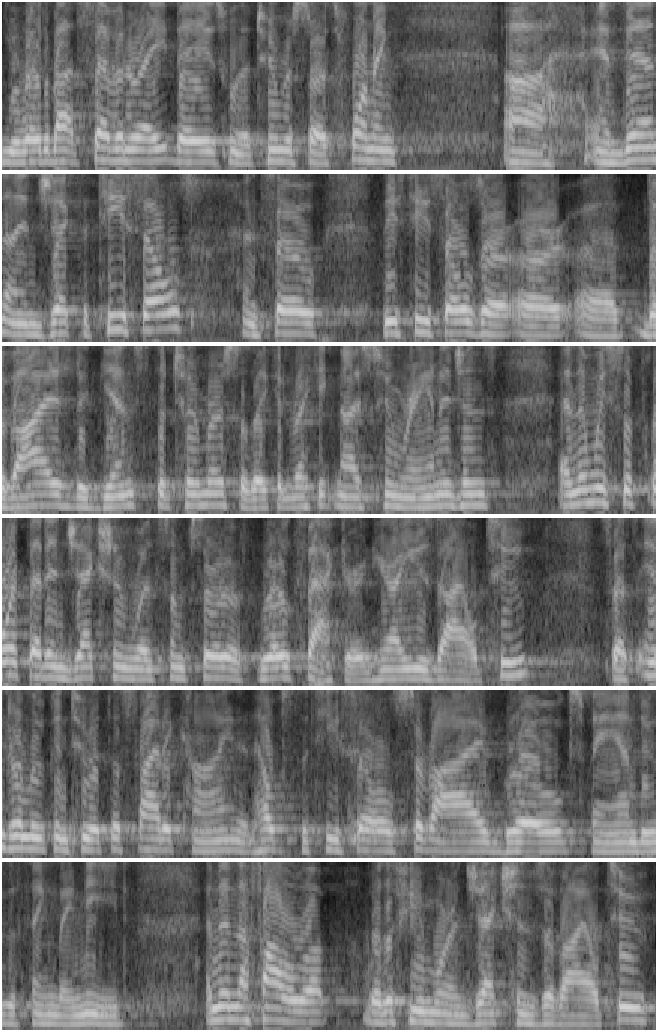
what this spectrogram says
You wait about seven or eight days when the tumor starts forming. Uh, and then I inject the T cells. And so these T cells are, are uh, devised against the tumor so they can recognize tumor antigens. And then we support that injection with some sort of growth factor. And here I used IL-2. So that's interleukin 2. It's a cytokine. It helps the T cells survive, grow, expand, do the thing they need. And then I follow up with a few more injections of IL-2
